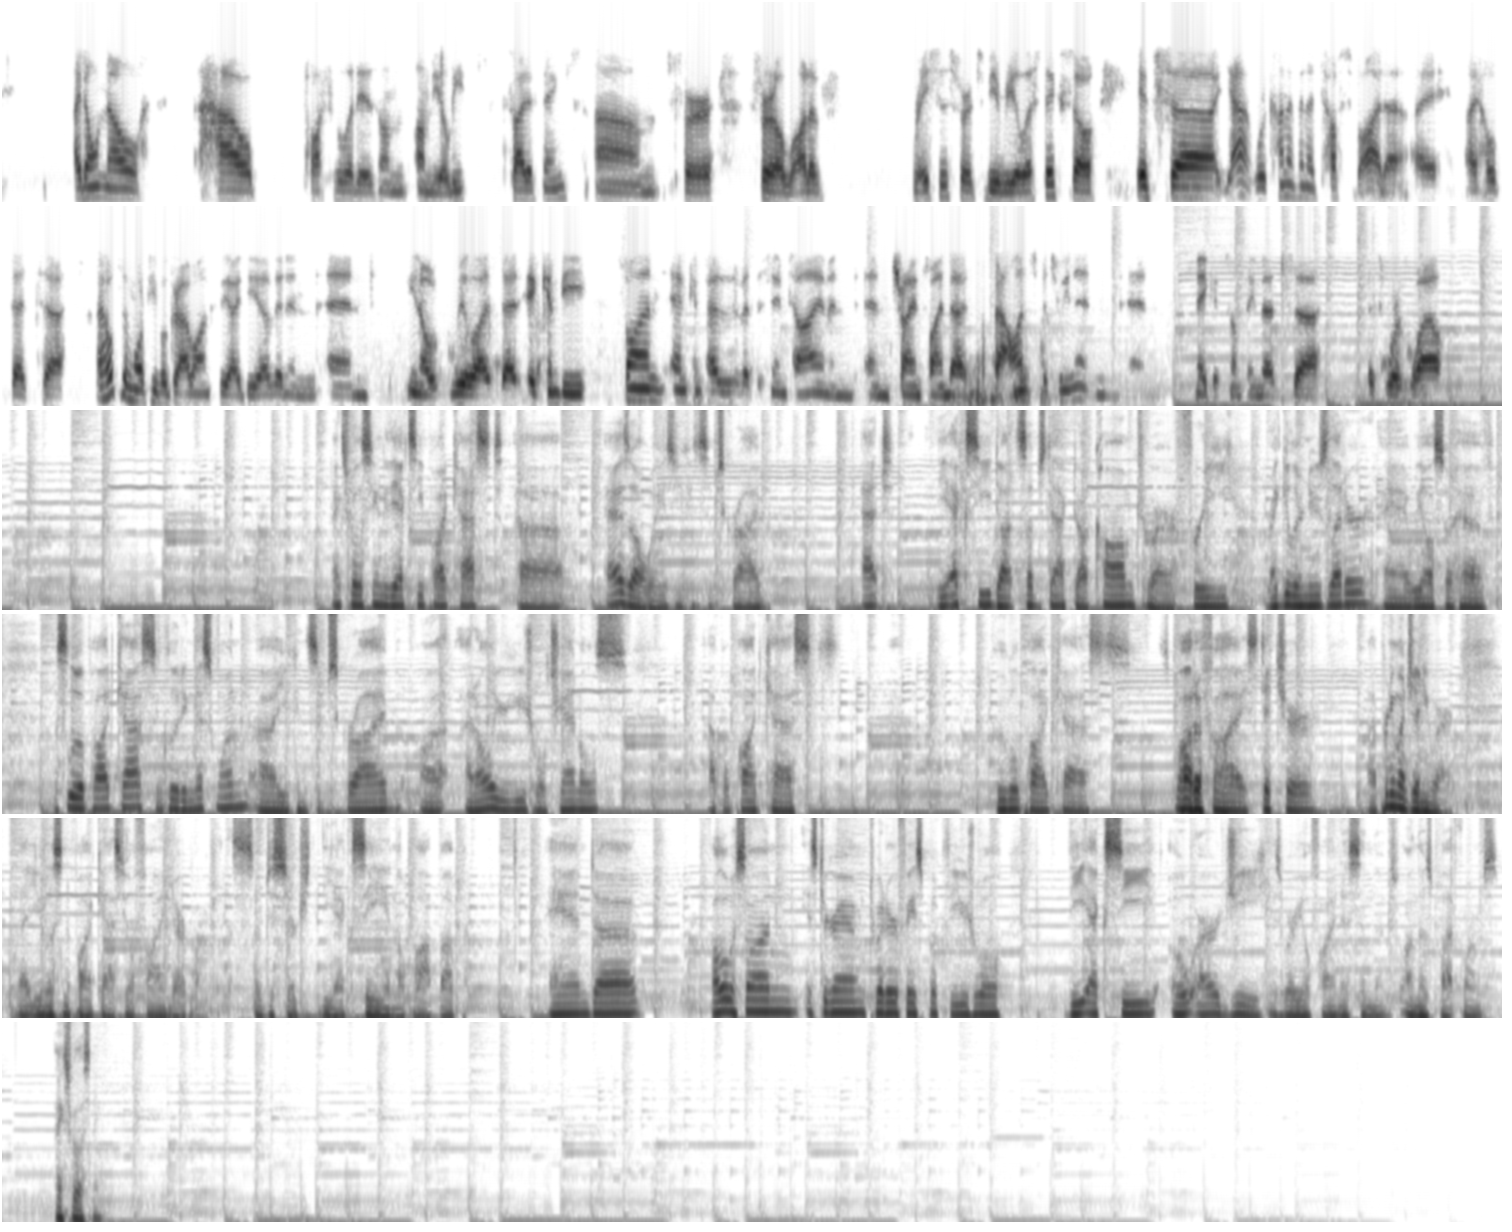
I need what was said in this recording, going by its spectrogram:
I don't know how possible it is on on the elite side of things um, for for a lot of races for it to be realistic. So it's uh, yeah, we're kind of in a tough spot. I I, I hope that uh, I hope that more people grab onto the idea of it and and you know realize that it can be fun and competitive at the same time, and and try and find that balance between it and, and make it something that's uh, that's worthwhile. Thanks for listening to the XC podcast. Uh, as always, you can subscribe at thexc.substack.com to our free regular newsletter. And we also have a slew of podcasts, including this one. Uh, you can subscribe uh, at all your usual channels Apple Podcasts, Google Podcasts, Spotify, Stitcher, uh, pretty much anywhere that you listen to podcasts, you'll find our podcast. So just search the XC and they'll pop up. And uh, follow us on Instagram, Twitter, Facebook, the usual. The XC ORG is where you'll find us in those on those platforms. Thanks for listening.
